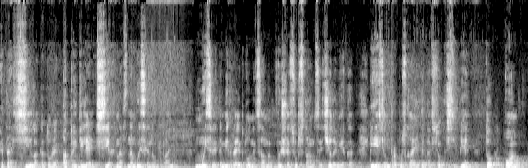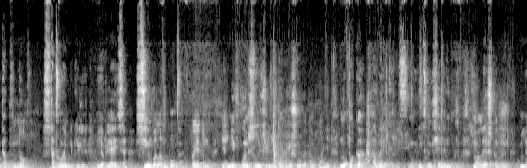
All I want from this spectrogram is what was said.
Это сила, которая определяет всех нас на мысленном плане. Мысль – это микроэлектроны самой высшей субстанции человека. И если он пропускает это все в себе, то он давно сторонник или является символом Бога. Поэтому я ни в коем случае не погрешу в этом плане. Но пока говорити українською ще не можу. Ну але ж коли мені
